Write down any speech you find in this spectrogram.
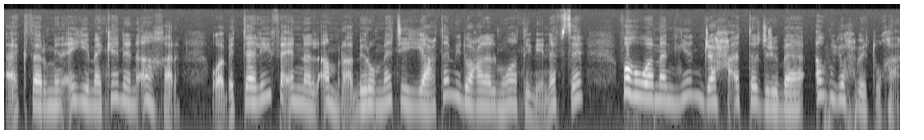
أكثر من أي مكان آخر وبالتالي فإن الأمر برمته يعتمد على المواطن نفسه فهو من ينجح التجربة أو يحبطها.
